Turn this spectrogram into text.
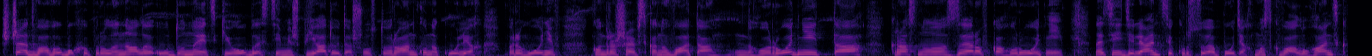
Ще два вибухи пролинали у Донецькій області між 5 та 6 ранку на коліях перегонів Кондрашевська Нова та Городній та Краснозеровка Городній. На цій ділянці курсує потяг Москва-Луганськ.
